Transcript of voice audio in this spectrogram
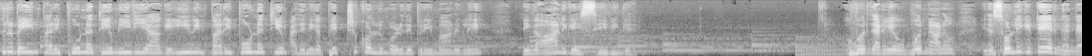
கிருபையின் பரிபூர்ணத்தையும் நீதியாக ஈவின் பரிபூர்ணத்தையும் அதை நீங்க பெற்றுக்கொள்ளும் பொழுது பிரியமானங்களே நீங்க ஆளுகை செய்வீங்க. ஒவ்வொரு தடவையும் ஒவ்வொரு நாளும் இதை சொல்லிக்கிட்டே இருங்கங்க.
